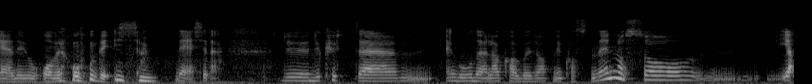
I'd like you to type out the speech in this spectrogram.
er det jo overhodet ikke. Det er ikke det. Du, du kutter mm, en god del av karbohydratene i kosten din, og så Ja,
